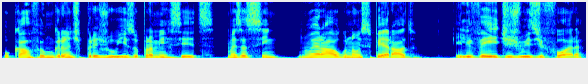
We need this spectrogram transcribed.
O carro foi um grande prejuízo para a Mercedes, mas assim, não era algo não esperado. Ele veio de Juiz de Fora,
